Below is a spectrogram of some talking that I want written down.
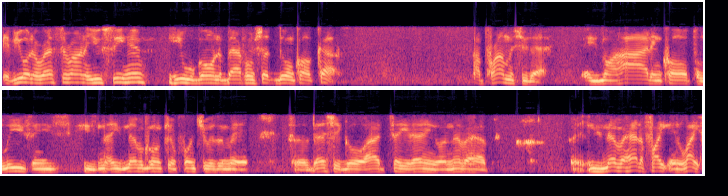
If you in a restaurant and you see him, he will go in the bathroom, shut the door, and call cops. I promise you that. He's gonna hide and call police, and he's he's not, he's never gonna confront you as a man. So if that shit go, I tell you that ain't gonna never happen. He's never had a fight in life.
